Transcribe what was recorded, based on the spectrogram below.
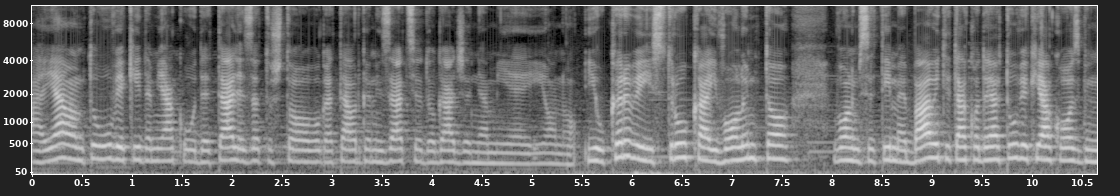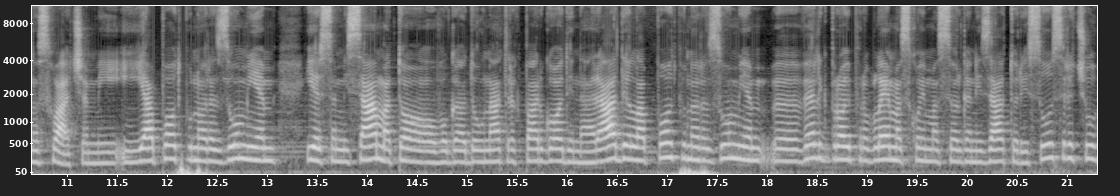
a ja vam tu uvijek idem jako u detalje zato što ovoga, ta organizacija događanja mi je i ono i u krvi i struka i volim to, volim se time baviti tako da ja to uvijek jako ozbiljno shvaćam i, i ja potpuno razumijem jer sam i sama to ovoga do unatrag par godina radila, potpuno razumijem e, velik broj problema s kojima se organizatori susreću,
